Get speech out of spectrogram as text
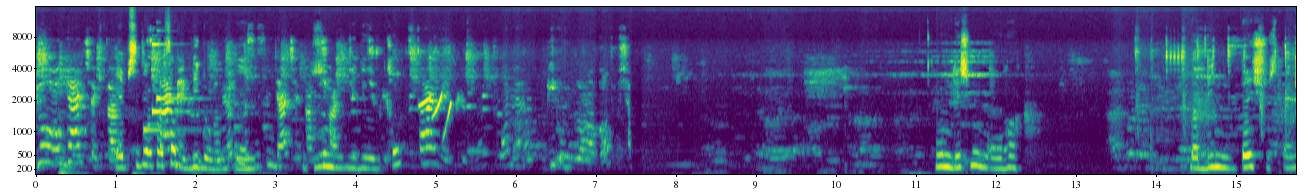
Yo gerçekten. Hepsini yaparsam Sterling bin olur. Yani uzun bir video olacak. Bir uygulama bu. Oğlum geçmiyor mu? Oha. Ben 1500 tane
